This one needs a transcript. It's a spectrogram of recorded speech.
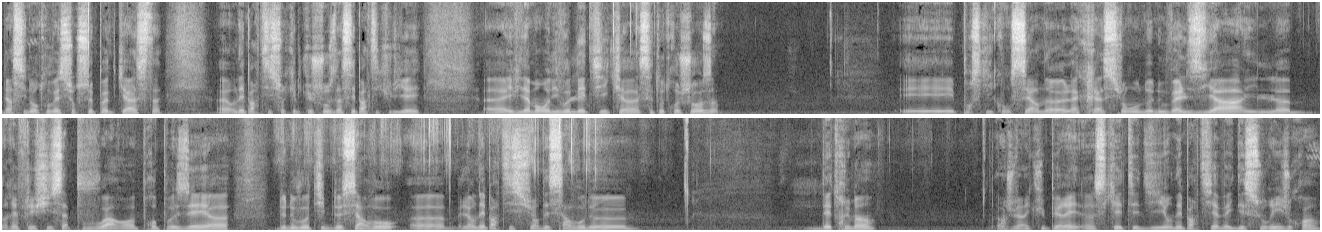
Merci de nous retrouver sur ce podcast. Euh, on est parti sur quelque chose d'assez particulier. Euh, évidemment au niveau de l'éthique, c'est autre chose. Et pour ce qui concerne la création de nouvelles IA, ils réfléchissent à pouvoir proposer de nouveaux types de cerveaux. là on est parti sur des cerveaux d'êtres humains alors je vais récupérer euh, ce qui a été dit. On est parti avec des souris, je crois.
